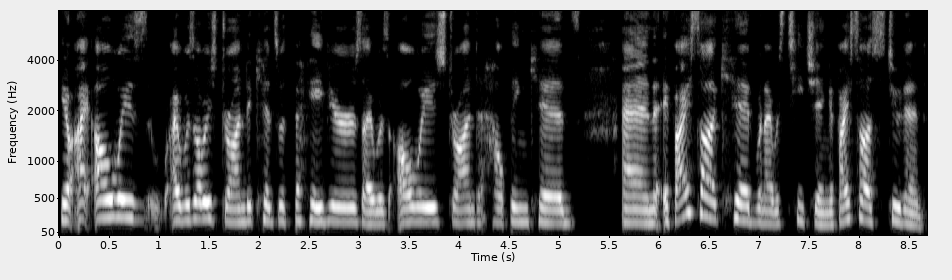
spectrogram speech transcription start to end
you know i always i was always drawn to kids with behaviors i was always drawn to helping kids and if i saw a kid when i was teaching if i saw a student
